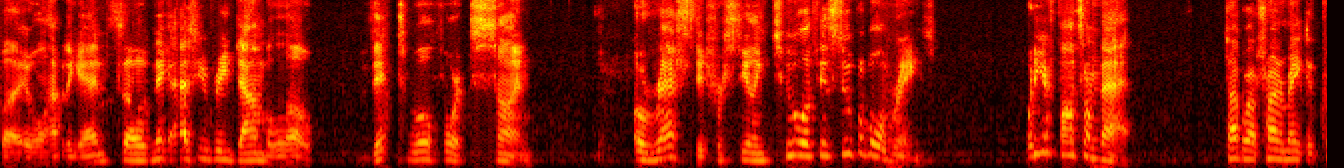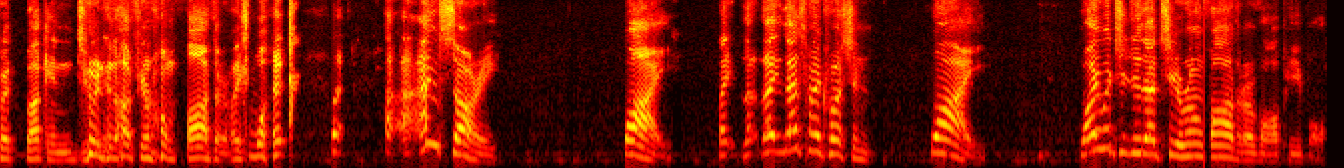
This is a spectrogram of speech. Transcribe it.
but it won't happen again. So, Nick, as you read down below, Vince Wilfork's son arrested for stealing two of his Super Bowl rings. What are your thoughts on that? Talk about trying to make a quick buck and doing it off your own father. Like what? I, I'm sorry. Why? Like, like that's my question. Why? Why would you do that to your own father of all people?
